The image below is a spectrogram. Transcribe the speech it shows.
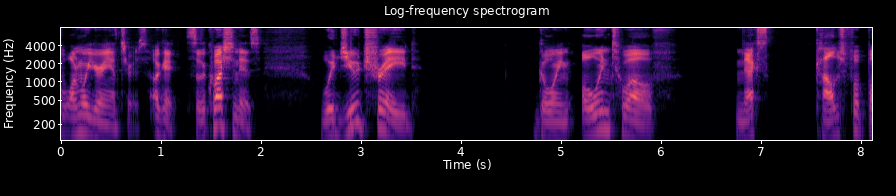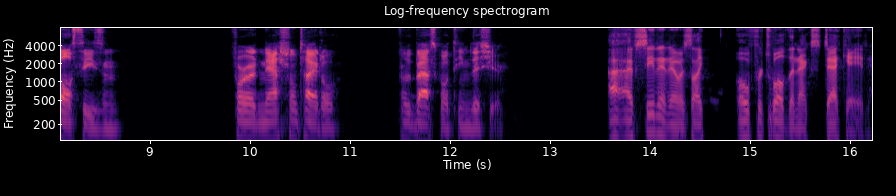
on what your answer is. Okay, so the question is, would you trade going 0 and 12 next college football season for a national title for the basketball team this year. I, have seen it. It was like 0 for 12 the next decade.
